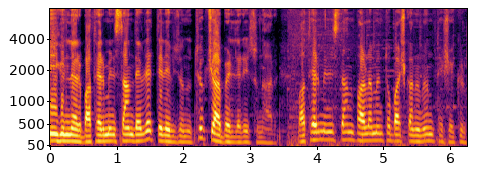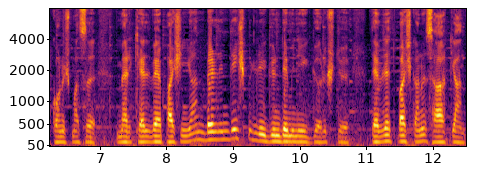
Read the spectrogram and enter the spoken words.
İyi günler. Batı Ermenistan Devlet Televizyonu Türkçe haberleri sunar. Batı Ermenistan Parlamento Başkanı'nın teşekkür konuşması. Merkel ve Paşinyan Berlin'de işbirliği gündemini görüştü. Devlet Başkanı Sahakyan,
